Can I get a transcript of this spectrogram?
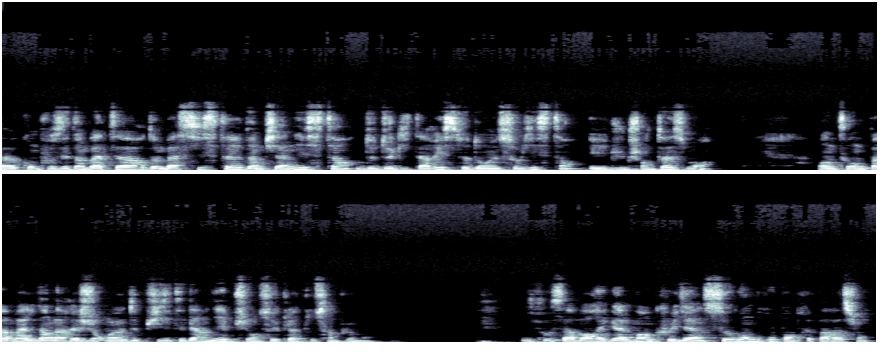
euh, composé d'un batteur, d'un bassiste, d'un pianiste, de deux guitaristes, dont un soliste et d'une chanteuse, moi. On tourne pas mal dans la région euh, depuis l'été dernier, puis on s'éclate tout simplement. Il faut savoir également qu'il y a un second groupe en préparation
